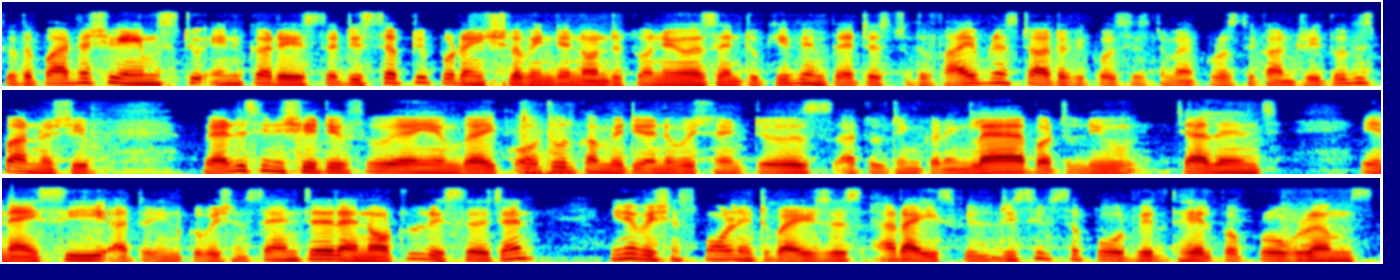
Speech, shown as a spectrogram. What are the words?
So the partnership aims to encourage the disruptive potential of Indian entrepreneurs and to give impetus to the vibrant startup ecosystem across the country. Through this partnership, various initiatives through AIM like Atal Community Innovation Centers, Atal Tinkering Lab, Atal New Challenge, NIC, Atal Incubation Center, and Atal Research and Innovation Small Enterprises Arise will receive support with the help of programs,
